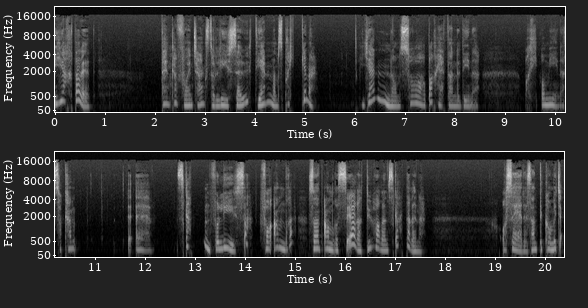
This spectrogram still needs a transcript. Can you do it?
i hjertet ditt, den kan få en sjanse til å lyse ut gjennom sprikkene, gjennom sårbarhetene dine og mine, så kan eh, skatten få lyse for andre, sånn at andre ser at du har en skatt der inne. Og så er det sant, det kommer ikke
